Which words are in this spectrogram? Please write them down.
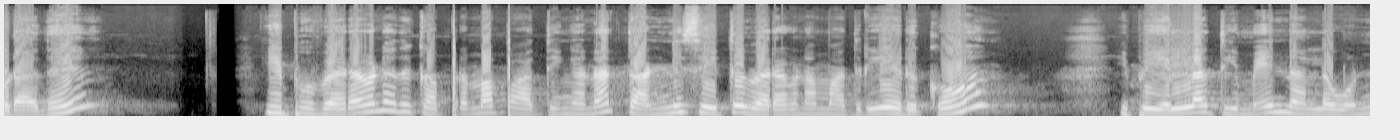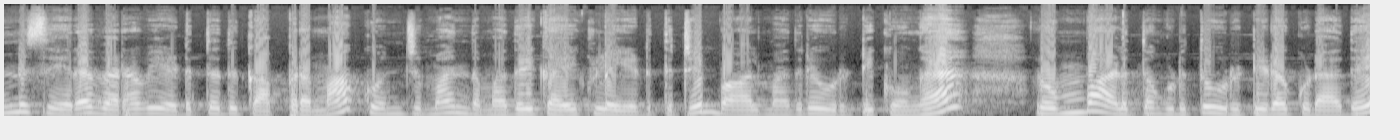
கூடாது. இப்போ விரவனதுக்கு அப்புறமா பார்த்தீங்கன்னா தண்ணி சேர்த்து விரவன மாதிரியே இருக்கும். இப்போ எல்லாத்தையுமே நல்ல ஒன்று சேர விரவி எடுத்ததுக்கு அப்புறமா கொஞ்சமாக இந்த மாதிரி கைக்குள்ளே எடுத்துகிட்டு பால் மாதிரி உருட்டிக்கோங்க. ரொம்ப அழுத்தம் கொடுத்து உருட்டிடக்கூடாது.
